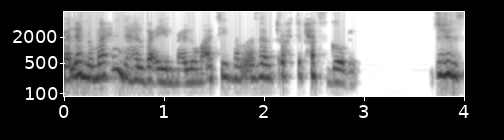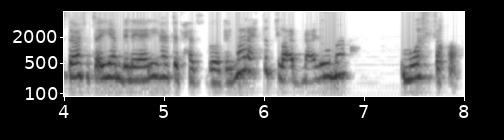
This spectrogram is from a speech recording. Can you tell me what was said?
فلأنه ما عندها الوعي المعلوماتي مثلا تروح تبحث في جوجل. تجلس ثلاثة أيام بلياليها تبحث في جوجل. ما راح تطلع بمعلومة موثقة.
